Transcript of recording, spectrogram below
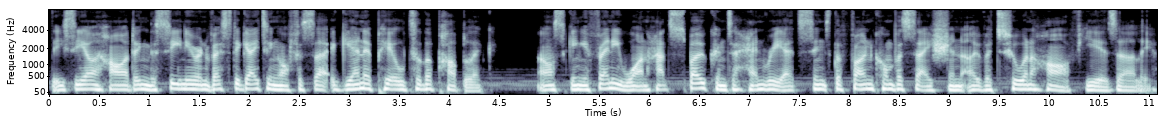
DCI Harding, the senior investigating officer, again appealed to the public, asking if anyone had spoken to Henriette since the phone conversation over two and a half years earlier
